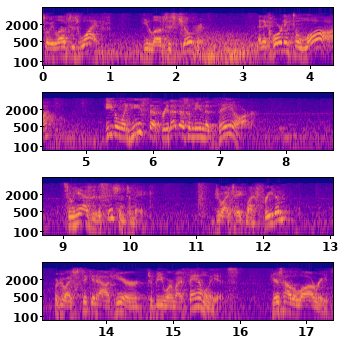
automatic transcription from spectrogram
So he loves his wife. He loves his children. And according to law, even when he's set free, that doesn't mean that they are. So he has a decision to make. Do I take my freedom or do I stick it out here to be where my family is? Here's how the law reads.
